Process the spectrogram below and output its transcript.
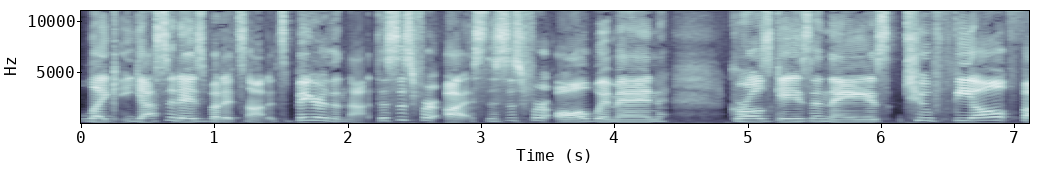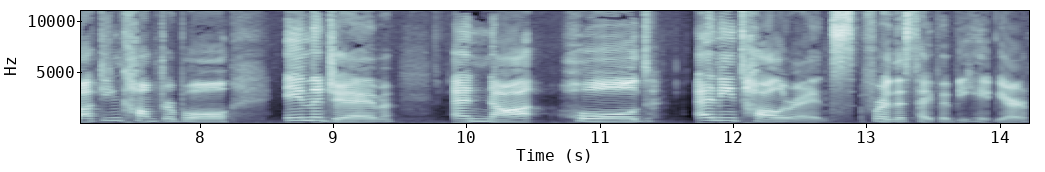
like yes it is but it's not. It's bigger than that. This is for us. This is for all women girls gays and theys to feel fucking comfortable in the gym and not hold any tolerance for this type of behavior.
